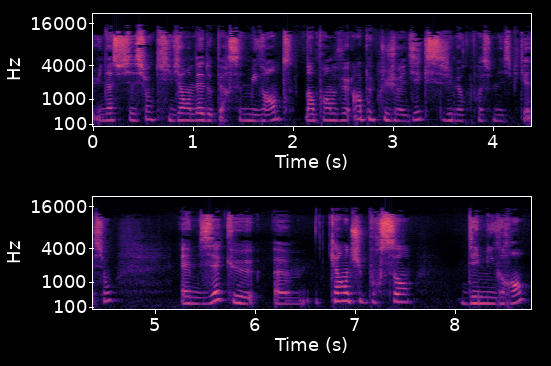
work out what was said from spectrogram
une association qui vient en aide aux personnes migrantes, d'un point de vue un peu plus juridique, si j'ai bien compris son explication. Elle me disait que 48% des migrants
